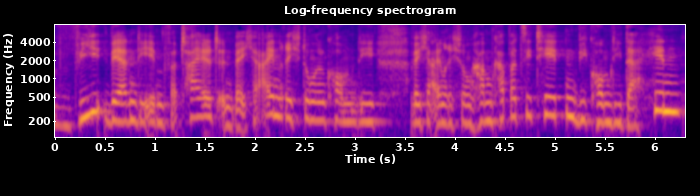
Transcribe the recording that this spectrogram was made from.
wie werden die eben verteilt, in welche Einrichtungen kommen die, welche Einrichtungen haben Kapazitäten, wie kommen die dahin,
